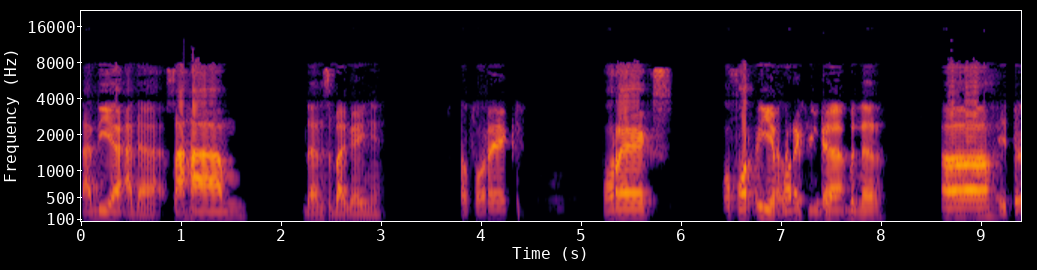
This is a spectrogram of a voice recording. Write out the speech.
tadi ya ada saham dan sebagainya. Oh, forex. Forex. Oh, for, iya Kalau forex juga bener. Uh, itu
